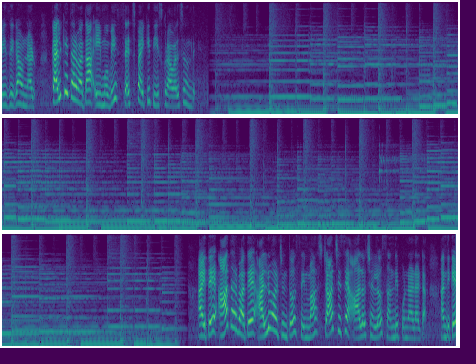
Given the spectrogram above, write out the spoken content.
బిజీగా ఉన్నాడు. కల్కి తర్వాత ఈ మూవీ సెట్స్ పైకి తీసుకురావాల్సి ఉంది. అయితే ఆ తర్వాతే అల్లు అర్జున్తో సినిమా స్టార్ట్ చేసే ఆలోచనలో సందీప్ ఉన్నాడట. అందుకే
